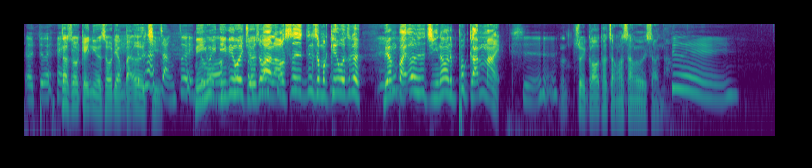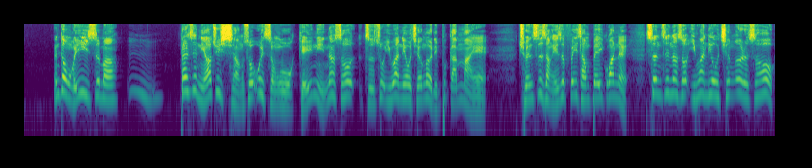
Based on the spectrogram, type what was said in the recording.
呃，对，那时候给你的时候 两百二十几，涨最，你会你一定会觉得说啊，老师你怎么给我这个两百二十几，然后你不敢买？是，那最高它涨到三二三啊，对，你懂我意思吗？嗯，但是你要去想说，为什么我给你那时候指数一万六千二，你不敢买？哎，全市场也是非常悲观哎，甚至那时候一万六千二的时候，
